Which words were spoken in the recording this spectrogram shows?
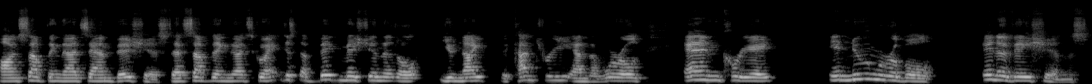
on something that's ambitious. That's something that's going just a big mission that'll unite the country and the world and create innumerable innovations.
